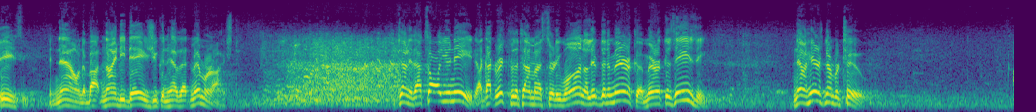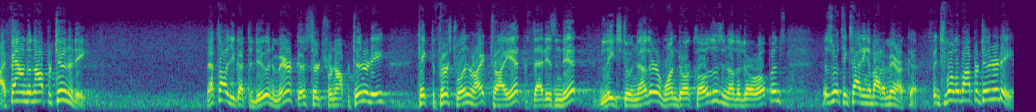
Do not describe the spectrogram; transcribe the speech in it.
easy. And now, in about 90 days, you can have that memorized. Telling you, that's all you need. I got rich by the time I was 31. I lived in America. America's easy. Now, here's number two. I found an opportunity. That's all you got to do in America, search for an opportunity. Take the first one, right? Try it. If that isn't it, it leads to another. One door closes, another door opens. This is what's exciting about America. It's full of opportunity.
